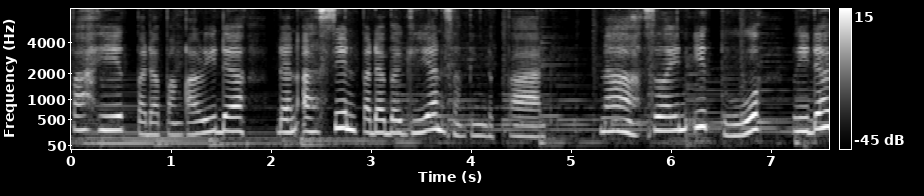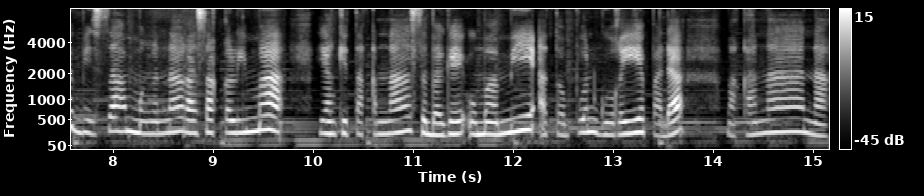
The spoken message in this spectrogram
pahit pada pangkal lidah, dan asin pada bagian samping depan. Nah, selain itu, lidah bisa mengenal rasa kelima yang kita kenal sebagai umami ataupun gurih pada makanan. Nah,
